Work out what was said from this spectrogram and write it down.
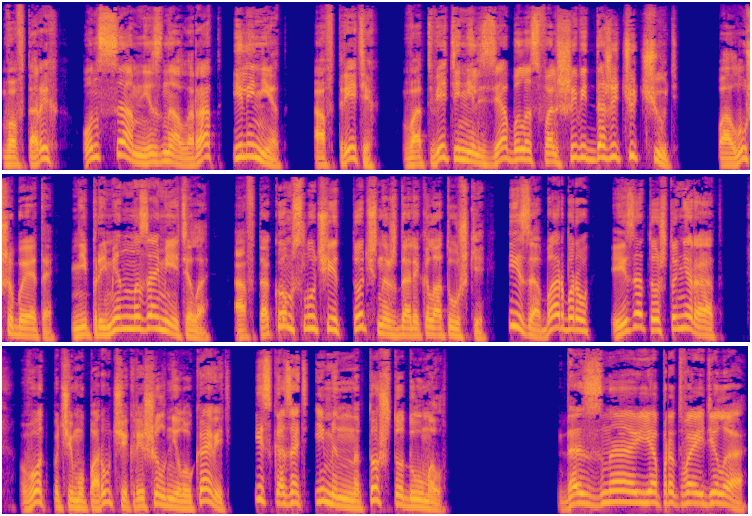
Во-вторых, он сам не знал, рад или нет. А в-третьих, в ответе нельзя было сфальшивить даже чуть-чуть. Полуша бы это непременно заметила, а в таком случае точно ждали колотушки и за Барбару, и за то, что не рад. Вот почему поручик решил не лукавить и сказать именно то, что думал. «Да знаю я про твои дела.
